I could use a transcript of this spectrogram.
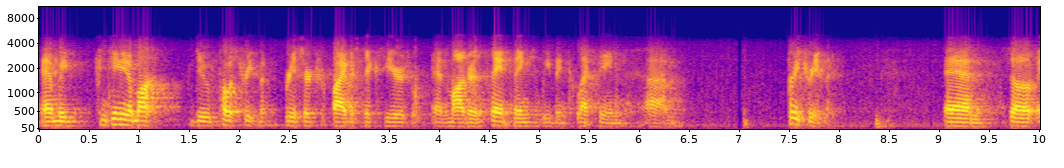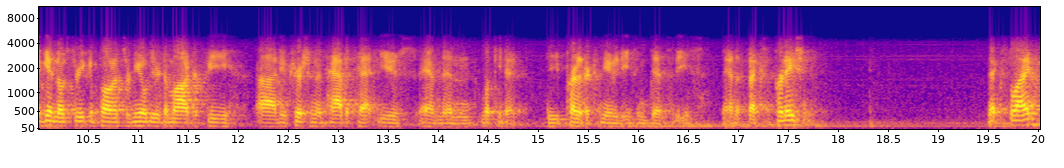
And we continue to do post-treatment research for five to six years and monitor the same things that we've been collecting um, pre-treatment. And so again, those three components are mule deer demography, uh, nutrition and habitat use, and then looking at the predator communities and densities and effects of predation. Next slide.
